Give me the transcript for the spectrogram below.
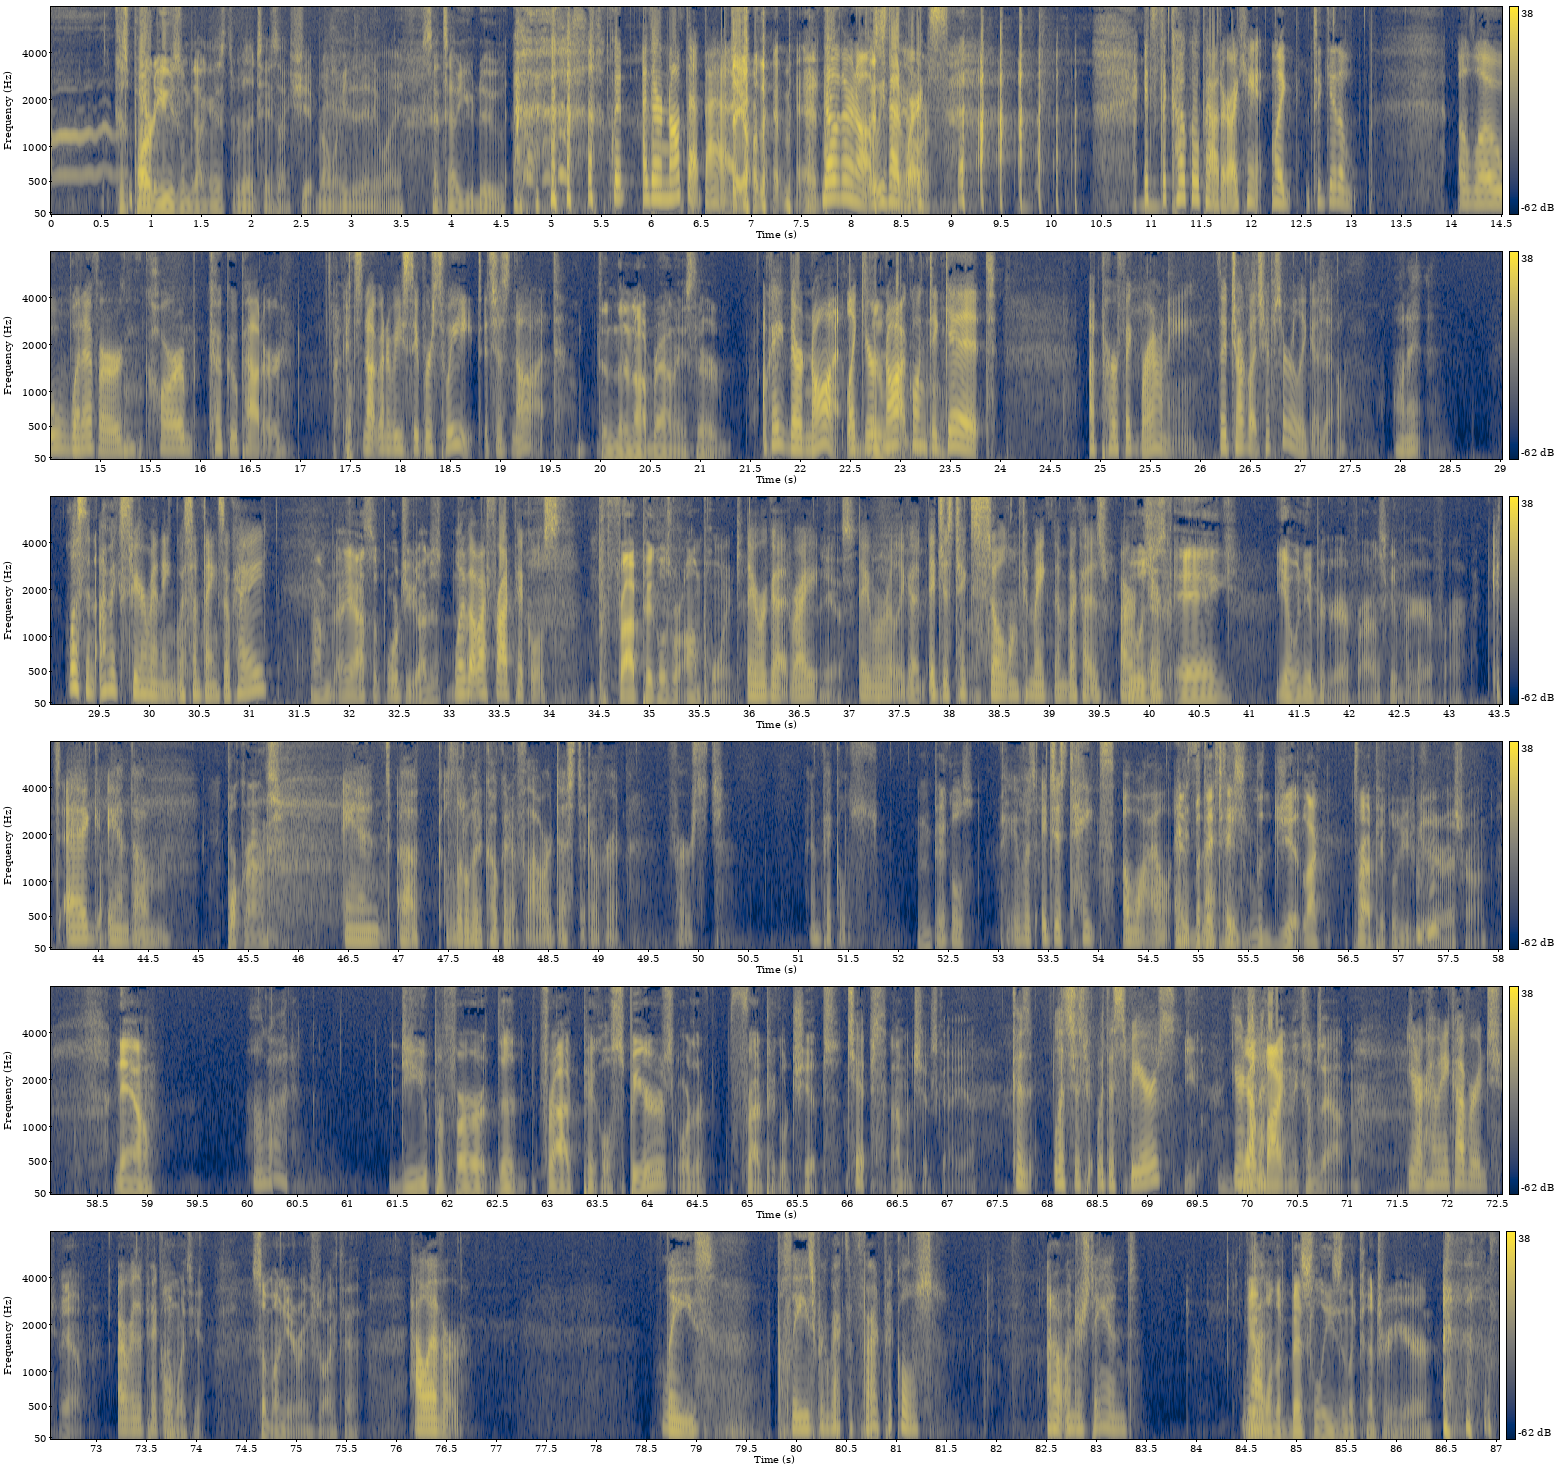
Because part of you is gonna be like, "This really tastes like shit," but I'm gonna eat it anyway. 'Cause that's how you do. but they're not that bad. They are that bad. no, they're not. Yes, We've had worse. it's the cocoa powder. I can't like to get a a low whatever carb cocoa powder. It's not going to be super sweet. It's just not. Then they're not brownies. They're Okay, they're not. Like you're not going to get a perfect brownie. The chocolate chips are really good though on it. Listen, I'm experimenting with some things, okay? I'm, hey, I support you. I just What about my fried pickles? Fried pickles were on point. They were good, right? Yes, They were really good. It just takes so long to make them because our it was just egg. Yeah, we need a bigger air fryer. Let's get a bigger air fryer. it's egg and um Pork rinds. and uh, a little bit of coconut flour dusted over it first, and pickles. and pickles. It was. It just takes a while, and, And, but messy. they taste legit like fried pickles you get at a restaurant. Now, oh god, do you prefer the fried pickle spears or the fried pickle chips? chips. I'm a chips guy. Yeah, Because let's just with the spears, you, You're one not- bite and it comes out. you don't have any coverage Yeah, over the pickle. I'm with you. Some onion rings are like that. However, Lay's, please bring back the fried pickles. I don't understand. We have one of the best Lee's in the country here.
